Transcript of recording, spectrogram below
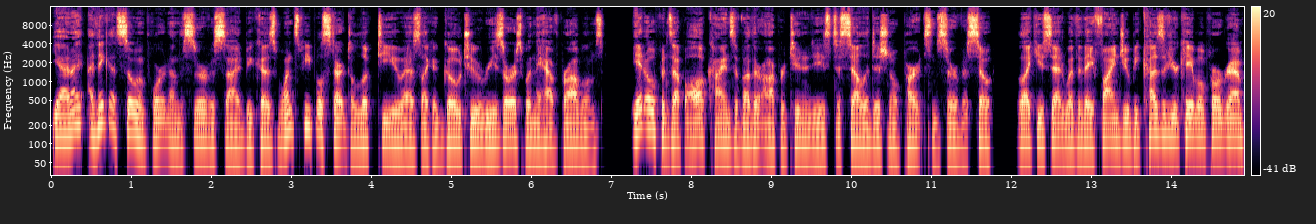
Yeah, and I, I think that's so important on the service side because once people start to look to you as like a go-to resource when they have problems, it opens up all kinds of other opportunities to sell additional parts and service. So, like you said, whether they find you because of your cable program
